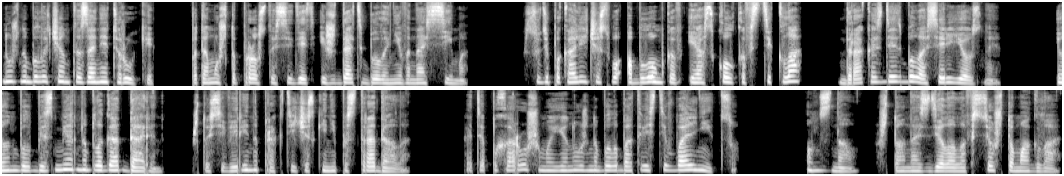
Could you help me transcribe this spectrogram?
Нужно было чем-то занять руки, потому что просто сидеть и ждать было невыносимо. Судя по количеству обломков и осколков стекла, драка здесь была серьезная. И он был безмерно благодарен, что Северина практически не пострадала. Хотя по-хорошему ее нужно было бы отвезти в больницу. Он знал, что она сделала все, что могла.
